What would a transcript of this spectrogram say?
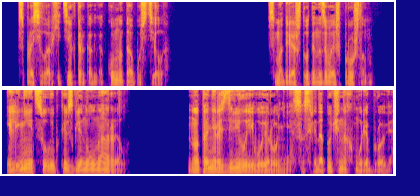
— спросил архитектор, когда комната опустела. «Смотря что ты называешь прошлым», и линеец с улыбкой взглянул на Орел. Но та не разделила его иронии, сосредоточенно хмуря брови.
